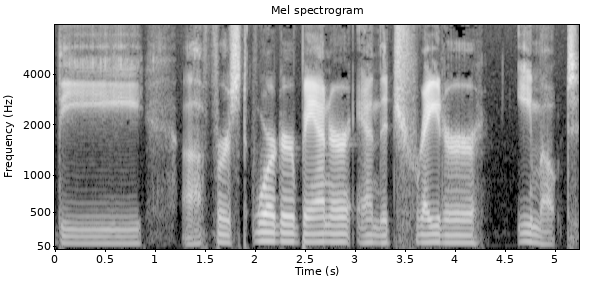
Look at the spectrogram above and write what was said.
the uh, first order banner, and the traitor emote.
